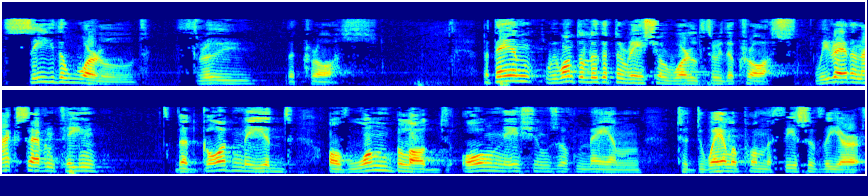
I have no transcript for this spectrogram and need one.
See the world through the cross. But then we want to look at the racial world through the cross. We read in Acts 17 that God made of one blood all nations of men to dwell upon the face of the earth.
